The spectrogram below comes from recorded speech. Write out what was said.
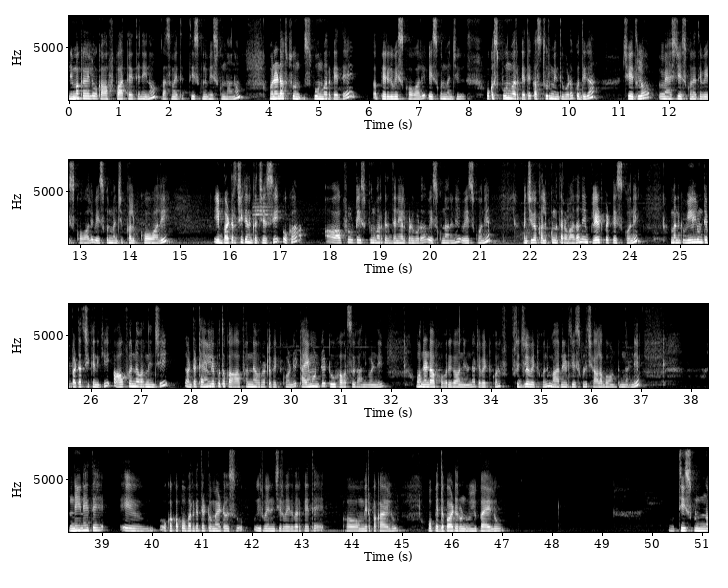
నిమ్మకాయలు ఒక హాఫ్ పార్ట్ అయితే నేను రసం అయితే తీసుకుని వేసుకున్నాను. One and half spoon spoon వరకు అయితే పెరుగు వేసుకోవాలి. వేసుకొని మంచిగా ఒక స్పూన్ వరకు అయితే కస్తూరి మెంతి కూడా కొద్దిగా చేతిలో మ్యాష్ చేసుకుని అయితే వేసుకోవాలి. వేసుకొని మంచిగా కలుపుకోవాలి. ఈ బటర్ చికెన్కి వచ్చేసి ఒక హాఫ్ టీ స్పూన్ వరకు అయితే ధనియాల పొడి కూడా వేసుకున్నానని వేసుకొని మంచిగా కలుపుకున్న తర్వాత నేను ప్లేట్ పెట్టేసుకొని మనకి వీలుంటే బటర్ చికెన్కి హాఫ్ అన్ అవర్ నుంచి అంటే టైం లేకపోతే ఒక హాఫ్ అన్ అవర్ అట్లా పెట్టుకోండి. టైం ఉంటే టూ అవర్స్ కానివ్వండి వన్ అండ్ హాఫ్ అవర్ కానివ్వండి అట్లా పెట్టుకొని ఫ్రిడ్జ్లో పెట్టుకొని మారినేట్ చేసుకుంటే చాలా బాగుంటుందండి. నేనైతే ఒక కప్పు వరకు అయితే టొమాటోస్ ఇరవై నుంచి ఇరవై ఐదు వరకు అయితే మిరపకాయలు ఓ పెద్దపాటి రెండు ఉల్లిపాయలు తీసుకున్న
